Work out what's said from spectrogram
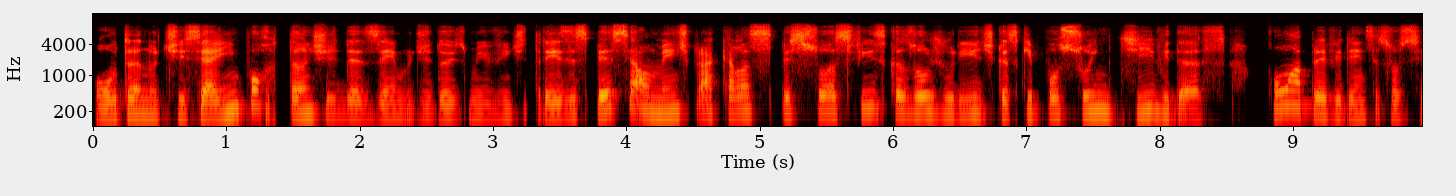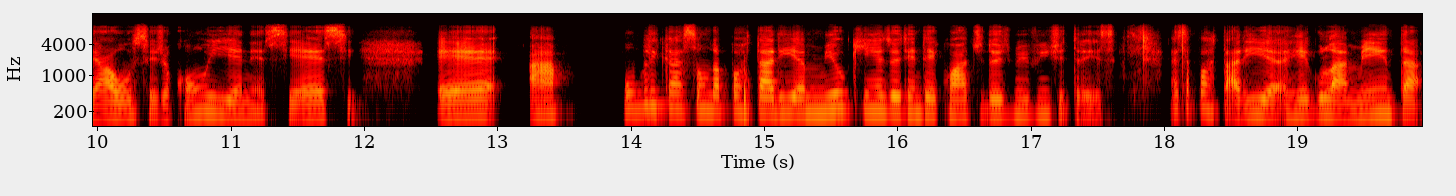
Outra notícia importante de dezembro de 2023, especialmente para aquelas pessoas físicas ou jurídicas que possuem dívidas com a Previdência Social, ou seja, com o INSS, é a publicação da Portaria 1584 de 2023. Essa portaria regulamenta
